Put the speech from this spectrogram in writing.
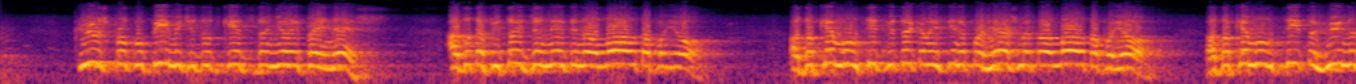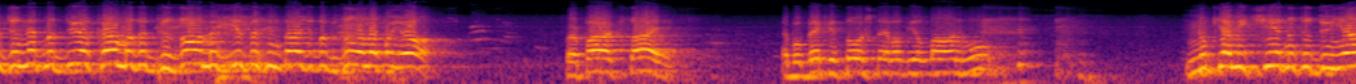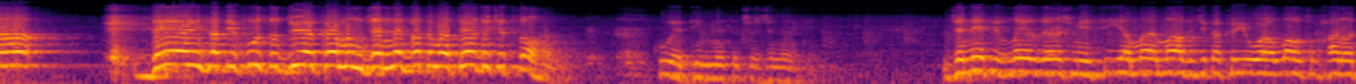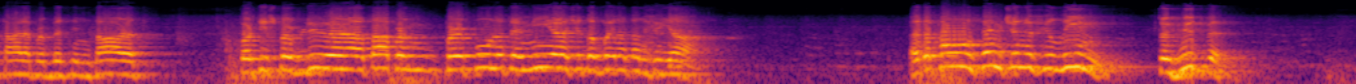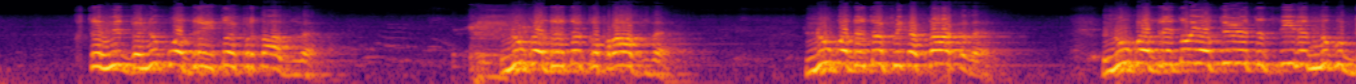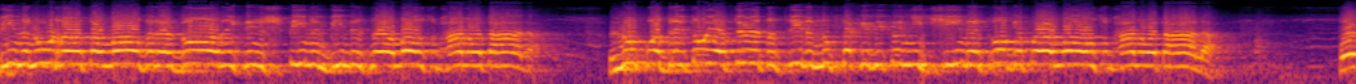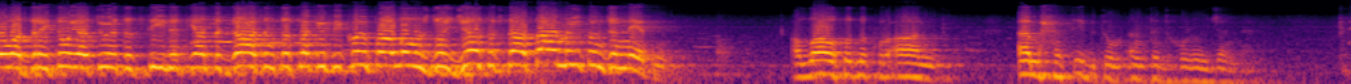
Ky është preokupimi që duhet të ketë çdo njeri prej nesh. A do ta fitoj xhenetin e Allahut apo jo? A do kem mundësi të fitoj kënaqësinë e përhershme të Allahut apo jo? A do kem mundësi të hyj në xhenet me dy këmbë dhe të gëzohem me gjithë besimtarët që do gëzohen apo jo? Përpara kësaj, Ebu Bekri thoshte radiallahu anhu Nuk jam i qetë në këtë dynja derisa t'i fus të dyja këmbët në xhenet Vetëm atëherë do qetësohem Ku e dim ne se ç'është xheneti Xheneti vëllezër është mirësia Më e madhe që ka krijuar Allahu subhanahu wa ta'ala për besimtarët Për t'i shpërblyer ata për, për punët e mira që do bëjnë ata në dynja Edhe po u them që në fillim të hytbes, këtë hytbe nuk ua drejtoj përtacëve, nuk ua drejtoj koprracëve, nuk ua drejtoj frikacakëve, nuk ua drejtoj atyre të cilët nuk u binden urdhrave të Allahut dhe largohen dhe i kthejnë shpinën bindjes ndaj Allahut subhanahu wa ta'ala. Nuk ua drejtoj atyre të cilët nuk sakrifikojnë një qime koke për Allahun subhanahu wa ta'ala, por ua drejtoj atyre të cilët janë të gatshëm të sakrifikojnë për Allahun çdo gjë sepse ata e meritojnë xhenetin. Allahu thot në Kur'an: "Am hasibtum an tadkhulul janna?"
